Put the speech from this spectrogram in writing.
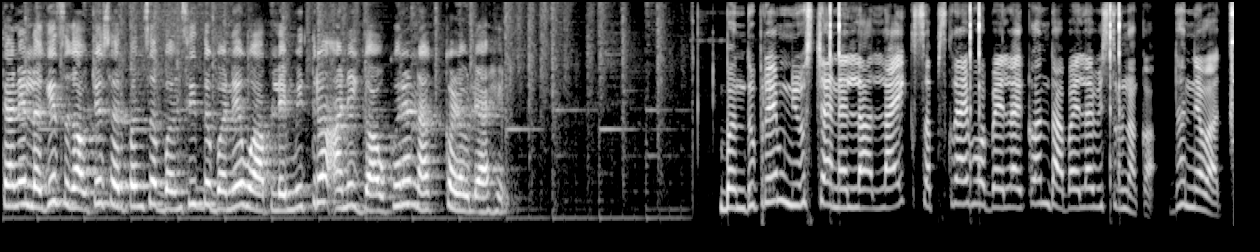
त्याने लगेच गावचे सरपंच बनसिद्ध बने व आपले मित्र आणि गावकऱ्यांना कळवले आहे. बंधुप्रेम न्यूज चॅनलला लाईक सबस्क्राईब व बेलायकॉन दाबायला विसरू नका. धन्यवाद.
